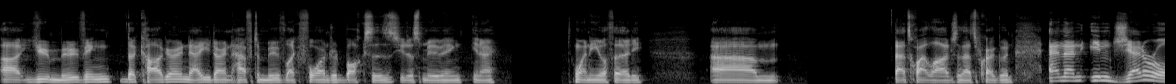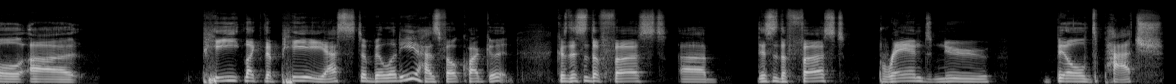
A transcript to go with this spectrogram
uh, you moving the cargo. Now you don't have to move like 400 boxes. You're just moving, you know, 20 or 30 Um, that's quite large, so that's quite good. And then in general, uh, P like the PES stability has felt quite good because this is the first uh, this is the first brand new build patch,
